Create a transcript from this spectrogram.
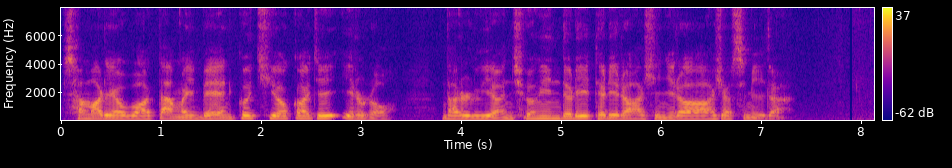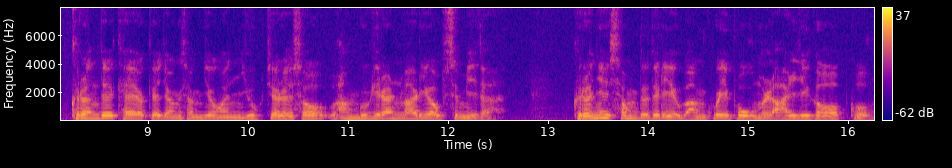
사마리아와 땅의 맨 끝 지역까지 이르러 나를 위한 증인들이 되리라 하시니라 하셨습니다. 그런데 개혁개정 성경은 6절에서 왕국이란 말이 없습니다. 그러니 성도들이 왕국의 복음을 알 리가 없고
